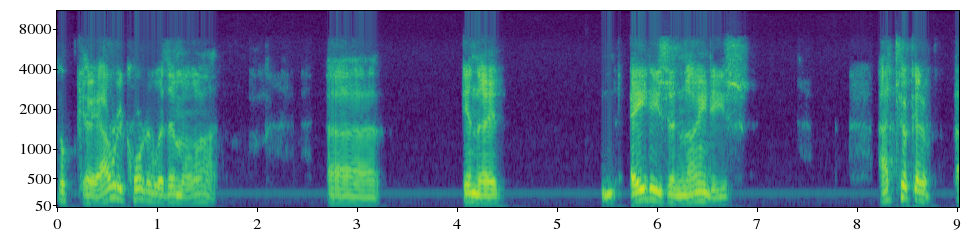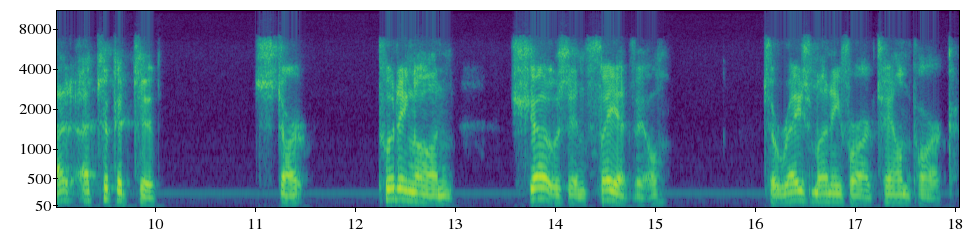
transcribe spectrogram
Okay, I recorded with them a lot. Uh, in the 80s and 90s, I took it. I, I took it to start putting on shows in Fayetteville to raise money for our town park.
